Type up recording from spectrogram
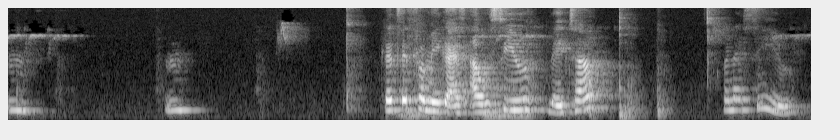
Mm. Mm. That's it from me, guys. I will see you later when I see you.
